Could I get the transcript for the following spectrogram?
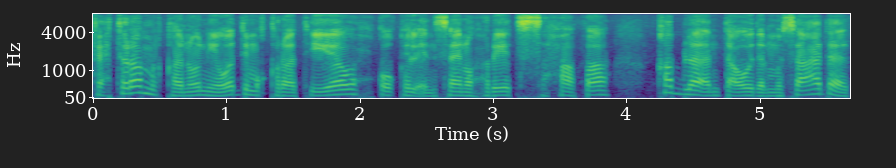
في احترام القانون والديمقراطية وحقوق الإنسان وحرية الصحافة قبل أن تعود المساعدات.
